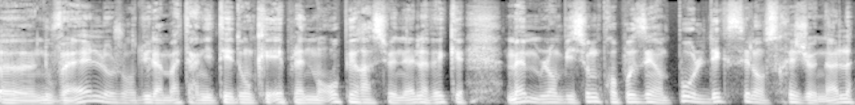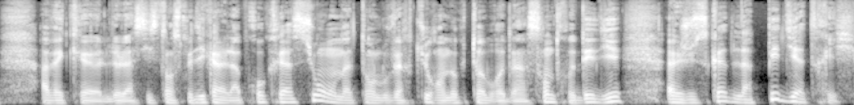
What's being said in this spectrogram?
euh, nouvelle. Aujourd'hui, la maternité donc est pleinement opérationnelle avec même l'ambition de proposer un pôle d'excellence régionale avec euh, de l'assistance médicale à la procréation. On attend l'ouverture en octobre d'un centre dédié euh, jusqu'à de la pédiatrie.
